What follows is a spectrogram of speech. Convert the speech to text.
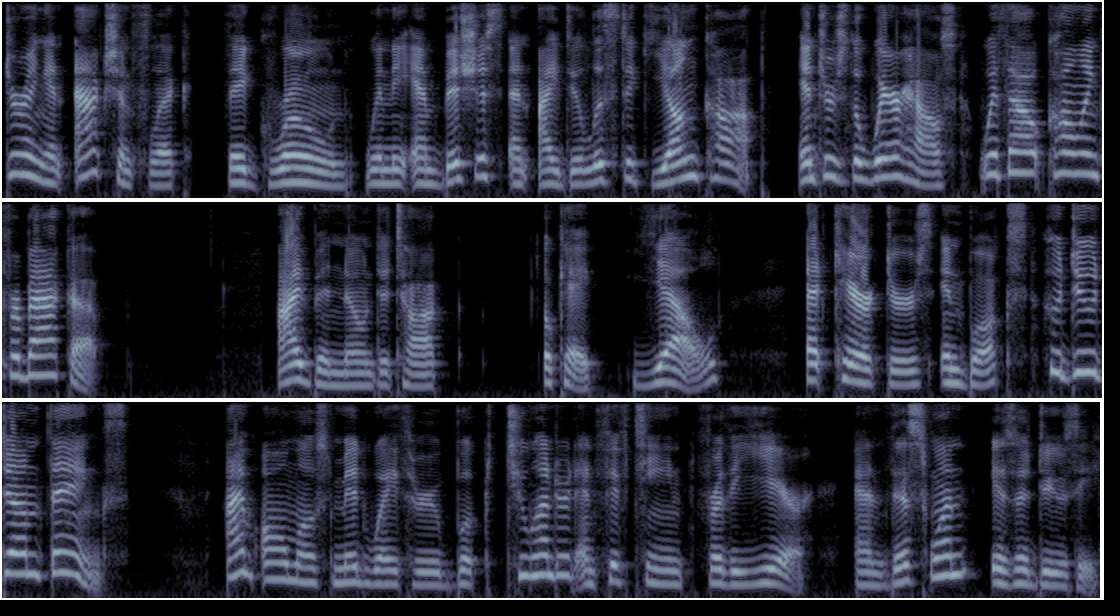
during an action flick, they groan when the ambitious and idealistic young cop enters the warehouse without calling for backup. I've been known to talk, okay, yell, at characters in books who do dumb things. I'm almost midway through book 215 for the year, and this one is a doozy.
